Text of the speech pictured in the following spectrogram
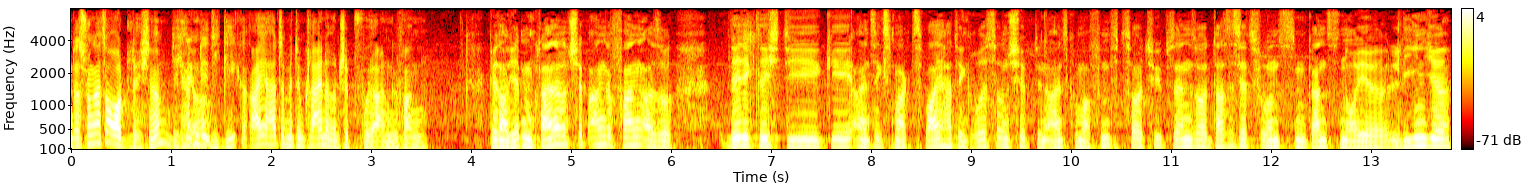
das ist schon ganz ordentlich. Ne? Die, ja. die, die G-Reihe hatte mit dem kleineren Chip früher angefangen. Genau, die hat mit einem kleineren Chip angefangen. Also lediglich die G1X Mark II hat den größeren Chip, den 1,5 Zoll Typsensor. Das ist jetzt für uns eine ganz neue Linie,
